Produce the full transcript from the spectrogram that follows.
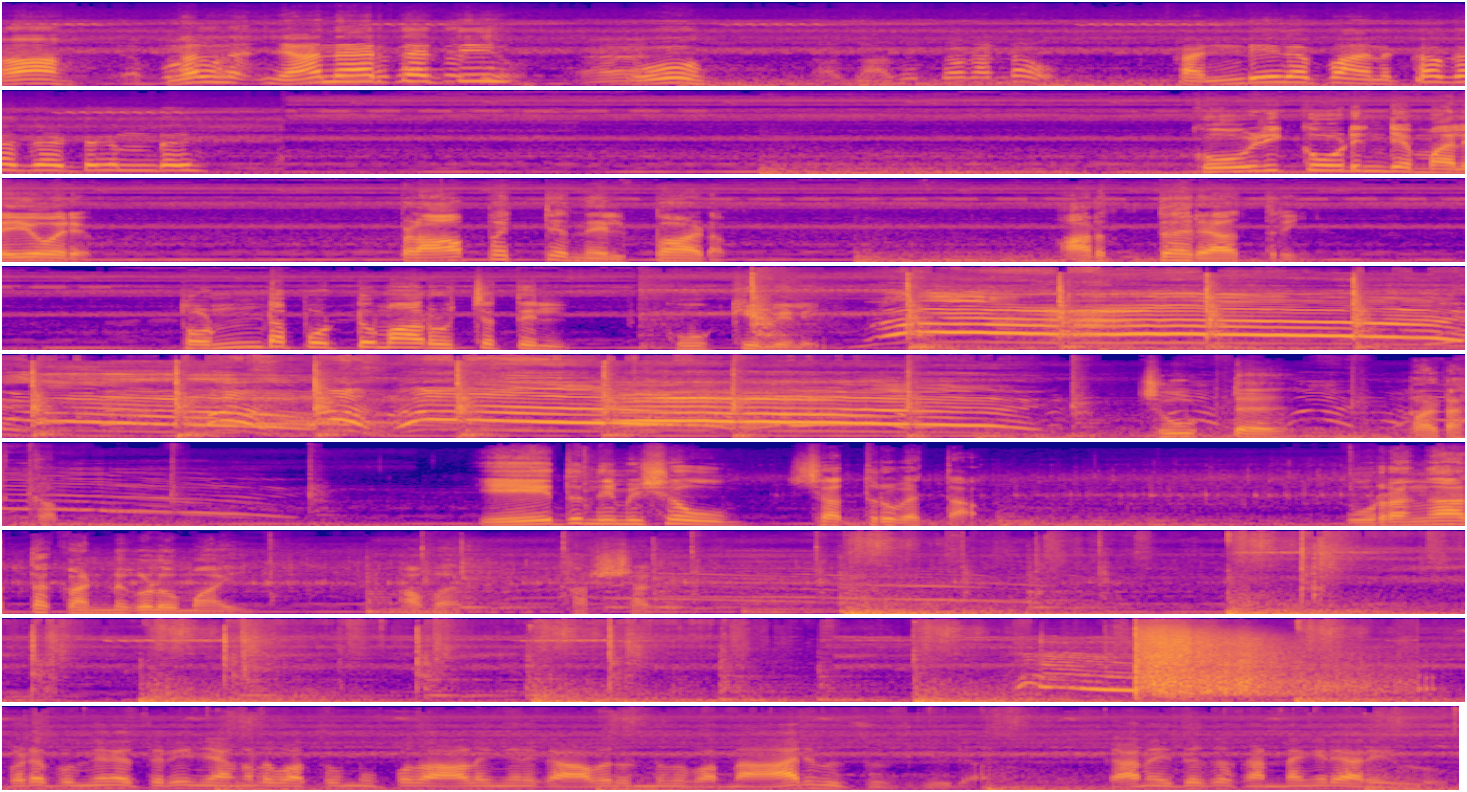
ആ ഞാൻ നേരത്തെ എത്തി? ഓ. കണ്ടോ കണ്ടില്ലപ്പ അനക്കൊക്കെ കേട്ടിട്ടുണ്ട്. കോഴിക്കോടിന്റെ മലയോരം പ്ലാപ്പറ്റ നെൽപ്പാടം അർദ്ധരാത്രി തൊണ്ട പൊട്ടുമാർ ഉച്ചത്തിൽ കൂക്കിവിളി. ചൂട്ട് പടക്കം. ഏത് നിമിഷവും ശത്രുവെത്താം. ഉറങ്ങാത്ത കണ്ണുകളുമായി അവർ കർഷകർ ഇവിടെ ഇപ്പം ഇങ്ങനെ ഇത്രയും ഞങ്ങൾ പത്ത് മുപ്പത് ആളിങ്ങനെ കാവലുണ്ടെന്ന് പറഞ്ഞാൽ ആരും വിശ്വസിക്കില്ല കാരണം ഇതൊക്കെ കണ്ടെങ്കിലേ അറിയുള്ളൂ.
